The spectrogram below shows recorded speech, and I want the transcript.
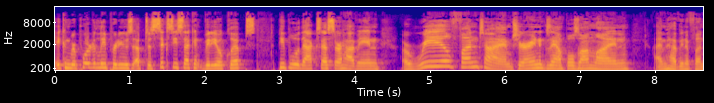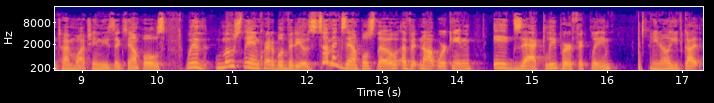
It can reportedly produce up to 60 second video clips. People with access are having a real fun time sharing examples online. I'm having a fun time watching these examples with mostly incredible videos. Some examples, though, of it not working exactly perfectly. You know, you've got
